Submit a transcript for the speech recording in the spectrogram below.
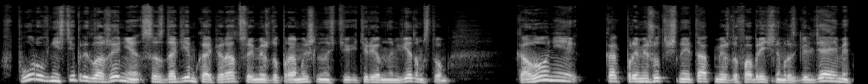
Впору внести предложение «Создадим кооперацию между промышленностью и тюремным ведомством», колонии, как промежуточный этап между фабричным разгильдяями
